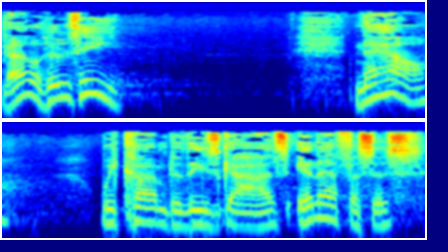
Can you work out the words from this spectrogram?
No, who's he? Now we come to these guys in Ephesus.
